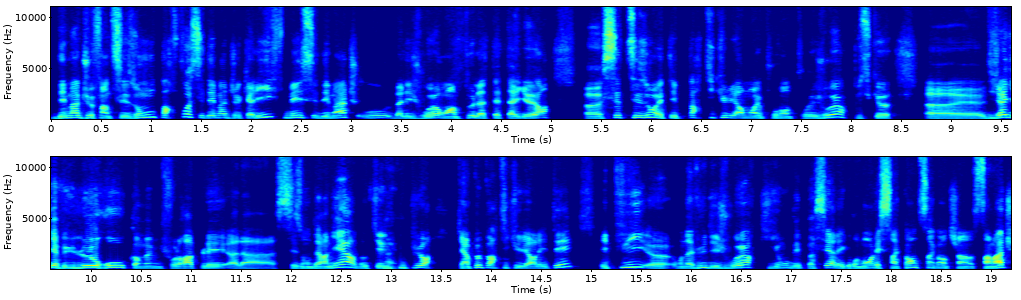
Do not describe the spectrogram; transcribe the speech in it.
des matchs de fin de saison. Parfois, c'est des matchs de qualif, mais c'est des matchs où bah, les joueurs ont un peu la tête ailleurs. Euh, cette saison a été particulièrement éprouvante pour les joueurs, puisque euh, déjà, il y avait eu l'Euro, quand même, il faut le rappeler, à la saison dernière. Donc, il y a une coupure qui est un peu particulière l'été. Et puis, euh, on a vu des joueurs qui ont dépassé allègrement les 50, 55 matchs.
